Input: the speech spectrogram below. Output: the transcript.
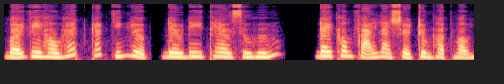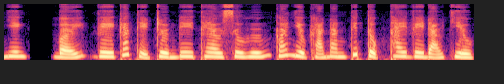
bởi vì hầu hết các chiến lược đều đi theo xu hướng. Đây không phải là sự trùng hợp ngẫu nhiên, bởi vì các thị trường đi theo xu hướng có nhiều khả năng tiếp tục thay vì đảo chiều.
